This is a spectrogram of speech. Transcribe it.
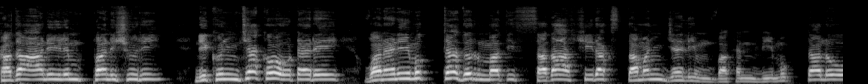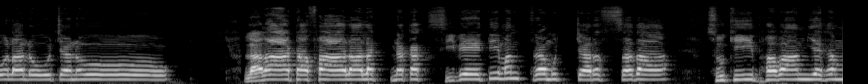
కదానిలింపనిషురి నికుంజకోటరే వననిముక్త దుర్మతి సదాశిరస్తమంజలిం వహన్ విముక్తలోలలోచనో లలాటఫాలలగ్నక శివేతి మంత్రముచ్చర సదా సుఖీ భవామ్యహం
